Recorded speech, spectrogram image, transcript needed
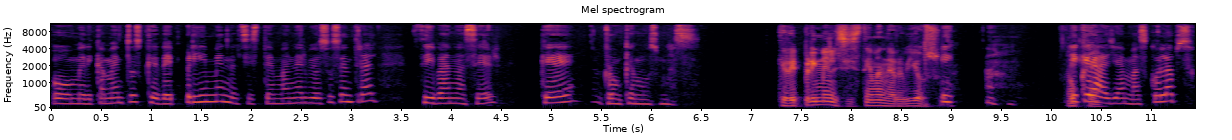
o medicamentos que deprimen el sistema nervioso central sí van a hacer que ronquemos más. Que deprimen el sistema nervioso. Y, y que haya más colapso.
